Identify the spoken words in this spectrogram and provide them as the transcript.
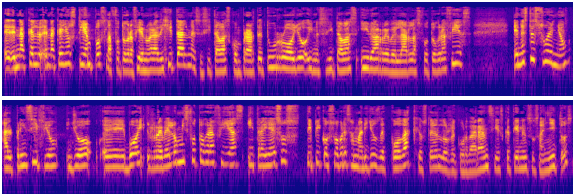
en, aquel, en aquellos tiempos la fotografía no era digital, necesitabas comprarte tu rollo y necesitabas ir a revelar las fotografías. En este sueño, al principio, yo eh, voy, revelo mis fotografías y traía esos típicos sobres amarillos de Kodak, que ustedes los recordarán si es que tienen sus añitos.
